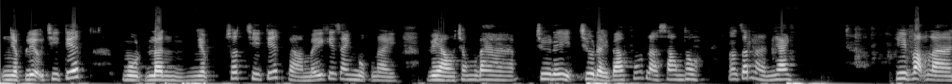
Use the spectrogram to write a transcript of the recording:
nhập liệu chi tiết, một lần nhập xuất chi tiết vào mấy cái danh mục này vèo trong ba chưa đầy chưa đầy 3 phút là xong thôi. Nó rất là nhanh. Hy vọng là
